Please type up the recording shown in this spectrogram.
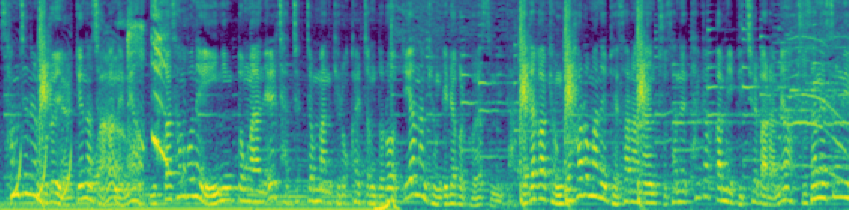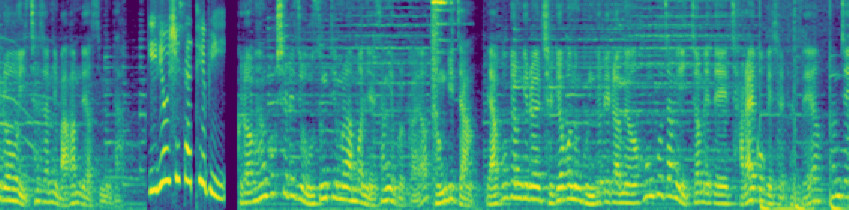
삼진을 무려 10개나 잡아내며 6과 3분의 2이닝 동안 1자책점만 기록할 정도로 뛰어난 경기력을 보였습니다. 게다가 경기 하루 만에 되살아난 두산의 타격감이 빛을 발하며 두산의 승리로 2차전이 마감되었습니다. 일요시사TV 그럼 한국 시리즈 우승팀을 한번 예상해 볼까요? 경기장, 야구 경기를 즐겨보는 분들이라면 홈구장의 이점에 대해 잘 알고 계실 텐데요. 현재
